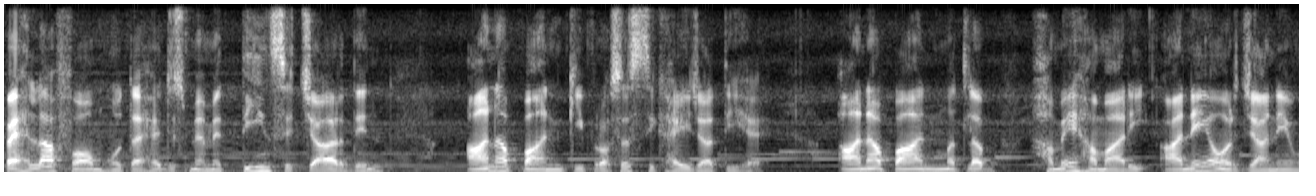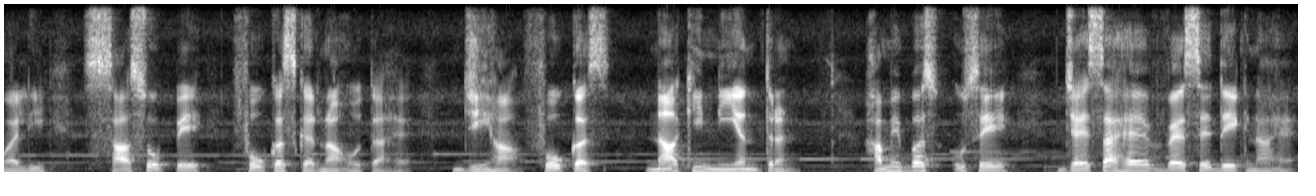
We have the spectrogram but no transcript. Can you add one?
पहला फॉर्म होता है जिसमें हमें तीन से चार दिन आना पान की प्रोसेस सिखाई जाती है। आना पान मतलब हमें हमारी आने और जाने वाली सांसों पे फोकस करना होता है। जी हाँ फोकस ना कि नियंत्रण। हमें बस उसे जैसा है, वैसे देखना है।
